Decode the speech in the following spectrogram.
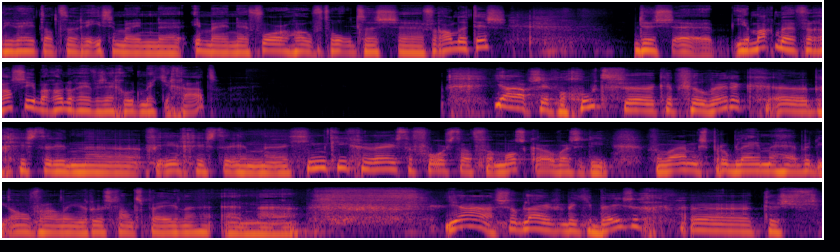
Wie weet dat er iets in mijn, in mijn voorhoofdholtes veranderd is. Dus je mag me verrassen. Je mag ook nog even zeggen hoe het met je gaat. Ja, op zich wel goed. Uh, ik heb veel werk. Uh, ik ben gisteren in, uh, of eergisteren in Chimki geweest, de voorstad van Moskou, waar ze die verwarmingsproblemen hebben die overal in Rusland spelen. En ja, zo blijven een beetje bezig. dus.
